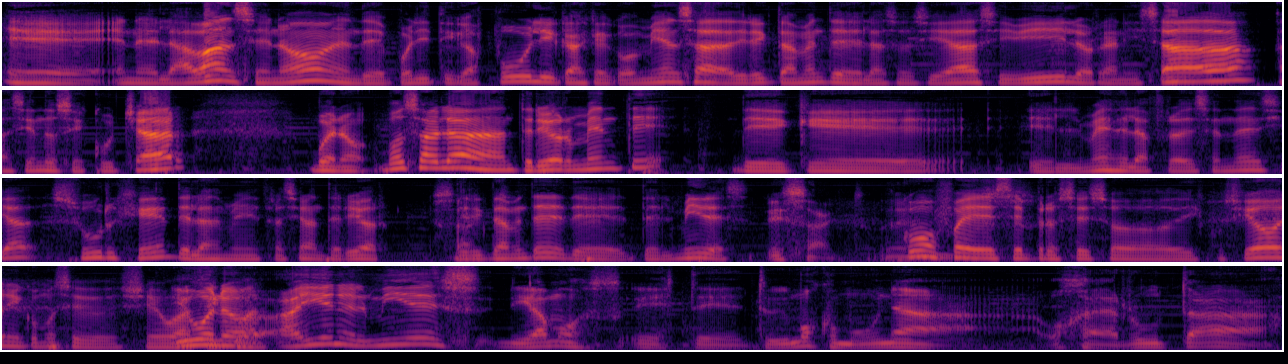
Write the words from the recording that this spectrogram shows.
eh, en el avance ¿no? De políticas públicas que comienza directamente de la sociedad civil organizada, haciéndose escuchar. Bueno, vos hablabas anteriormente de que el mes de la afrodescendencia surge de la administración anterior, Exacto. directamente de- del MIDES. Exacto. ¿Cómo fue ese proceso de discusión y cómo se llegó Y a bueno, efectuar? ahí en el MIDES, digamos, este, tuvimos como una hoja de ruta,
